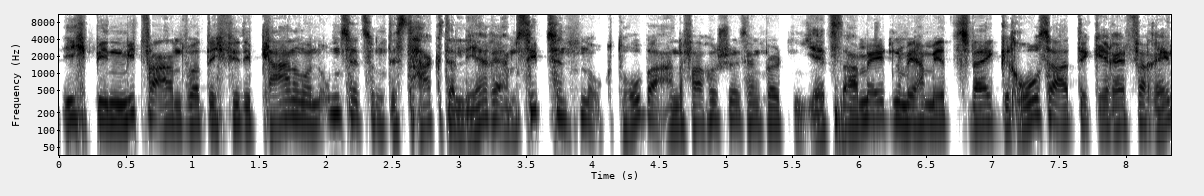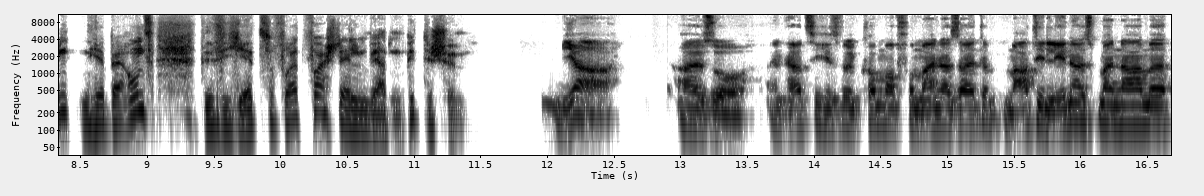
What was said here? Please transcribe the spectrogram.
Ich bin mitverantwortlich für die Planung und Umsetzung des Tag der Lehre am 17. Oktober an der Fachhochschule St. Pölten. Jetzt anmelden. Wir haben jetzt zwei großartige Referenten hier bei uns, die sich jetzt sofort vorstellen werden. Bitte schön. Ja, also ein herzliches Willkommen auch von meiner Seite. Martin Lehner ist mein Name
